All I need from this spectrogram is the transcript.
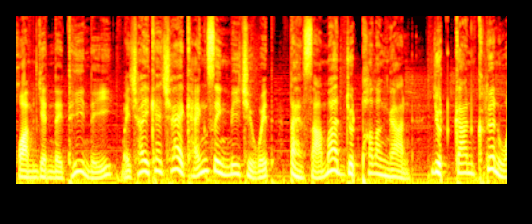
ความเย็นในที่นี้ไม่ใช่แค่แช่แข็งสิ่งมีชีวิต แต่สามารถหยุดพลังงาน หยุดการเคลื่อนไหว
